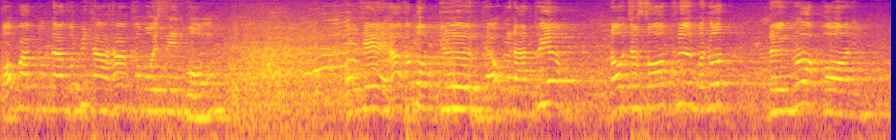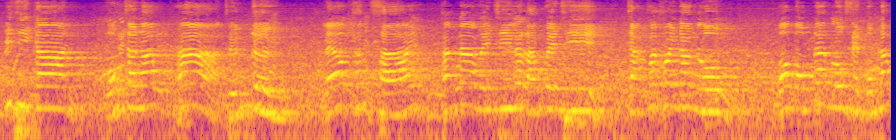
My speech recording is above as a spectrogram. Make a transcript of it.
ขอความกรุณาคุณพิธาห้ามขโมยซีนผม โอเคเอาทั้งหมดยืนแถวกระดาษเตรียม เราจะซ้อมคลื่นมนุษย์หนึ่งรอบก่อน วิธีการผมจะนับ 5 ถึง 1 แล้วทั้งสายทั้งหน้าเวทีและหลังเวทีจะค่อยๆนั่งลง พอบอกนั่งลงเสร็จผมนับ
